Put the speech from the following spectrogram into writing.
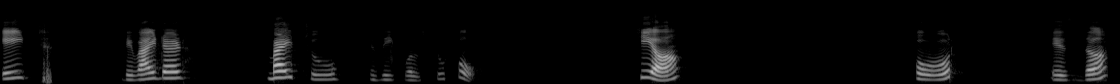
8 divided by 2 is equals to 4. Here 4 is the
